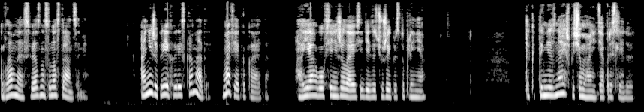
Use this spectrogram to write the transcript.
а главное, связана с иностранцами. Они же приехали из Канады, мафия какая-то. А я вовсе не желаю сидеть за чужие преступления. Так ты не знаешь, почему они тебя преследуют?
